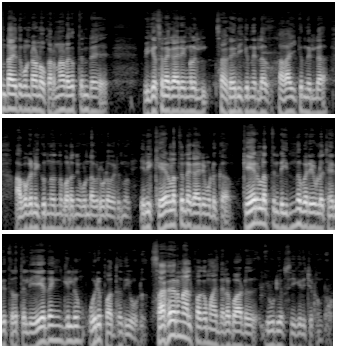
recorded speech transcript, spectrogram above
ഉണ്ടായത് കൊണ്ടാണോ കർണാടകത്തിന്റെ വികസന കാര്യങ്ങളിൽ സഹകരിക്കുന്നില്ല സഹായിക്കുന്നില്ല അവഗണിക്കുന്നു എന്ന് പറഞ്ഞുകൊണ്ട് അവരിവിടെ വരുന്നത്. ഇനി കേരളത്തിന്റെ കാര്യമെടുക്കാം കേരളത്തിന്റെ ഇന്ന് വരെയുള്ള ചരിത്രത്തിൽ ഏതെങ്കിലും ഒരു പദ്ധതിയോട് സഹകരണാത്മകമായ നിലപാട് യു ഡി എഫ് സ്വീകരിച്ചിട്ടുണ്ടോ?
